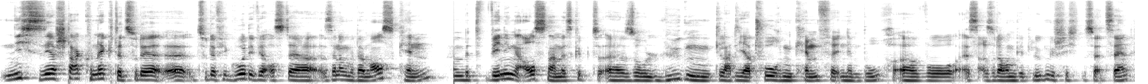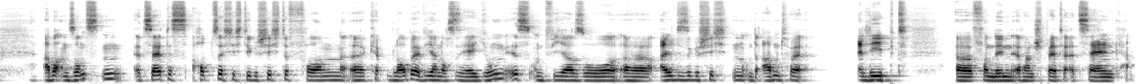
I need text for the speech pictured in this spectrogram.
nicht sehr stark connected zu der, äh, zu der Figur, die wir aus der Sendung mit der Maus kennen. Mit wenigen Ausnahmen. Es gibt äh, so Lügen-Gladiatorenkämpfe in dem Buch, äh, wo es also darum geht, Lügengeschichten zu erzählen. Aber ansonsten erzählt es hauptsächlich die Geschichte von äh, Captain Blaubeer, wie er noch sehr jung ist und wie er so äh, all diese Geschichten und Abenteuer erlebt, äh, von denen er dann später erzählen kann.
